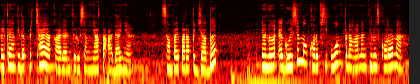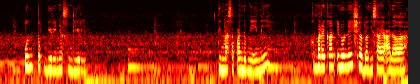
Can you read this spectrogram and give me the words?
mereka yang tidak percaya keadaan virus yang nyata adanya, sampai para pejabat yang dengan egoisnya mengkorupsi uang penanganan virus corona untuk dirinya sendiri. Di masa pandemi ini, kemerdekaan Indonesia bagi saya adalah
